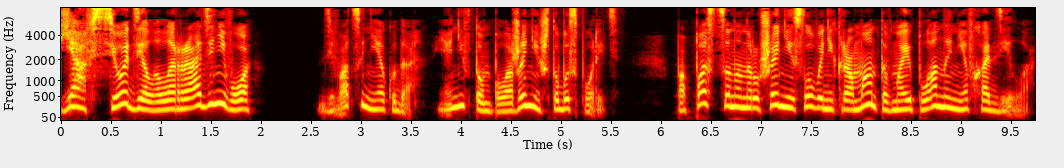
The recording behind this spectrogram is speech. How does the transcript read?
Я все делала ради него. Деваться некуда, я не в том положении, чтобы спорить. Попасться на нарушение слова некроманта в мои планы не входило.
